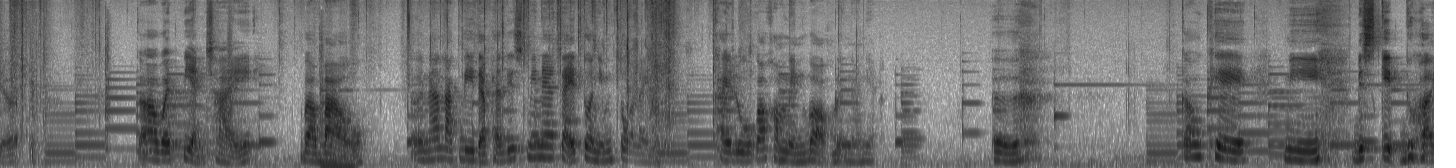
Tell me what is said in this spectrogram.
เยอะ ก็เอาไว้เปลี่ยนใช้เบาๆเออน่ารักดีแต่แพรริสไม่แน่ใจตัวนี้มันตัวอะไรนี่ รรู้ก็คอมเมนต์บอกด้วยนะเนี่ย เออ ก็โอเค มีบิสกิตด้วย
